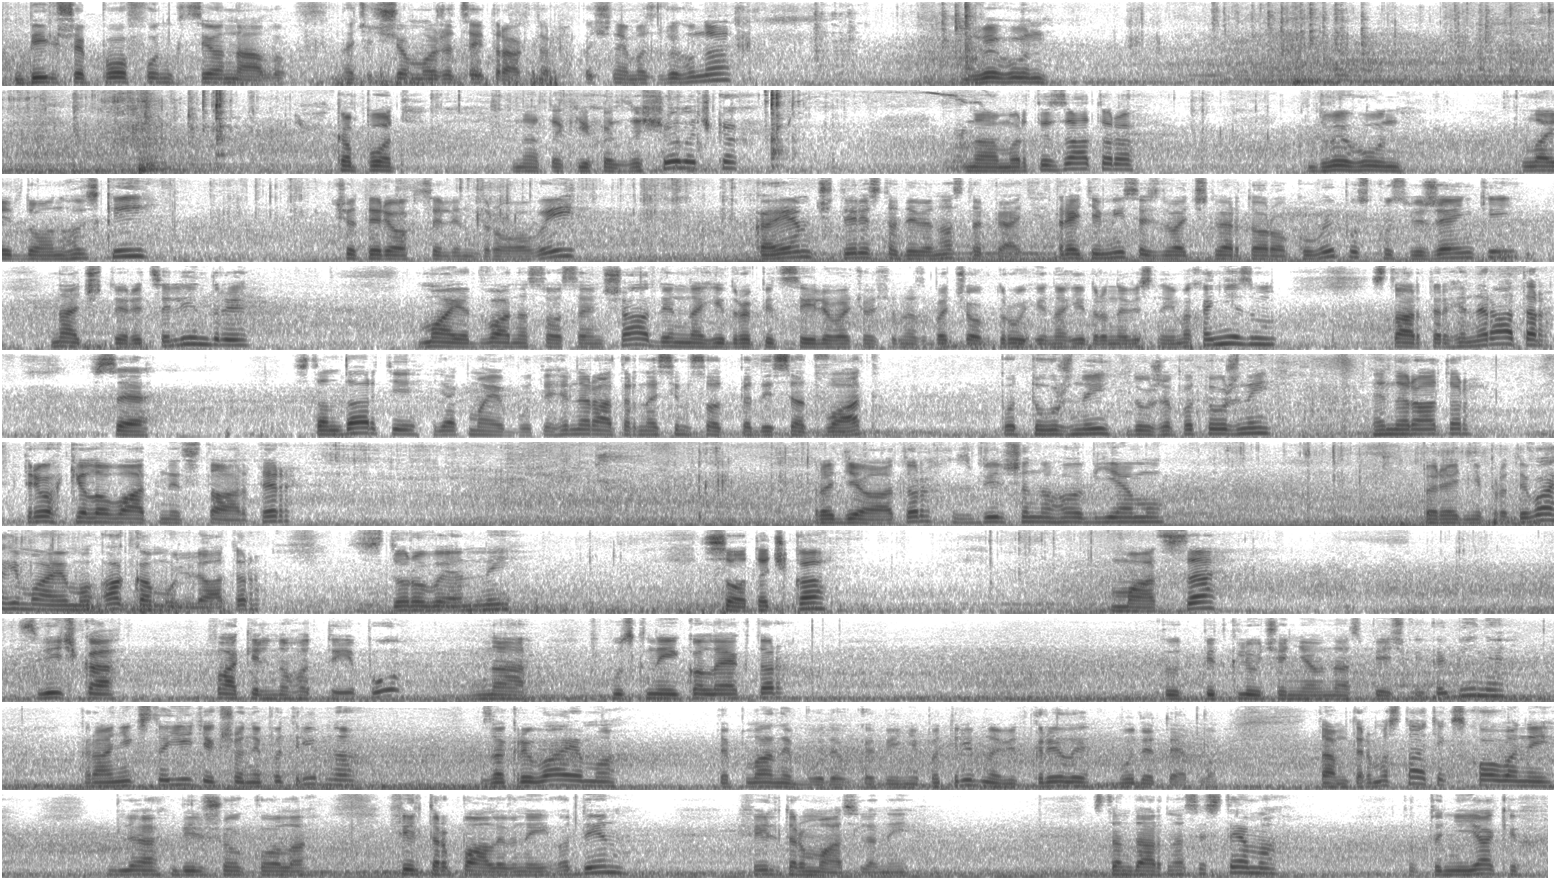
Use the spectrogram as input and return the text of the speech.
більше по функціоналу. Значить, що може цей трактор? Почнемо з двигуна. Двигун капот на таких ось защолочках, на амортизаторах. Двигун лайдонговський, чотирьохциліндровий. КМ 495. Третій місяць 24 року випуску, свіженький, на 4 циліндри. Має два насоси НШ, один на гідропідсилювач, ось у нас бачок, другий на гідронавісний механізм, стартер-генератор. Все в стандарті, як має бути. Генератор на 750 Вт. Потужний, дуже потужний генератор. 3 кВт стартер. Радіатор збільшеного об'єму. Передні противаги маємо, акумулятор. Здоровенний, соточка, маса, свічка факельного типу на впускний колектор. Тут підключення у нас печки кабіни. Кранік стоїть, якщо не потрібно, закриваємо тепла не буде в кабіні. Потрібно, відкрили, буде тепло. Там термостатик схований для більшого кола. Фільтр паливний один, фільтр масляний. Стандартна система, тобто ніяких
